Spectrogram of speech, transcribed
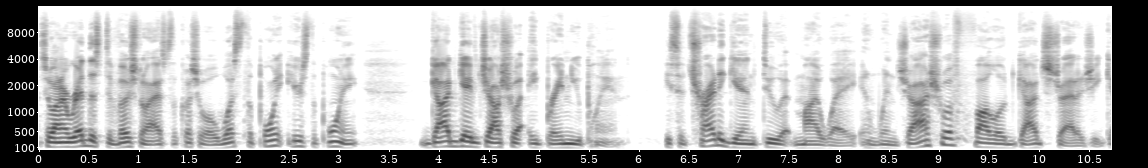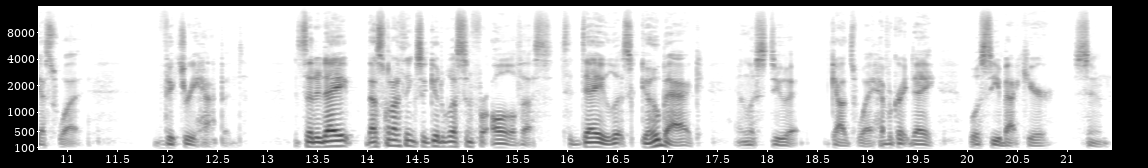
So when I read this devotional, I asked the question, well, what's the point? Here's the point God gave Joshua a brand new plan. He said, try it again, do it my way. And when Joshua followed God's strategy, guess what? Victory happened. And so today, that's what I think is a good lesson for all of us. Today, let's go back and let's do it God's way. Have a great day. We'll see you back here soon.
